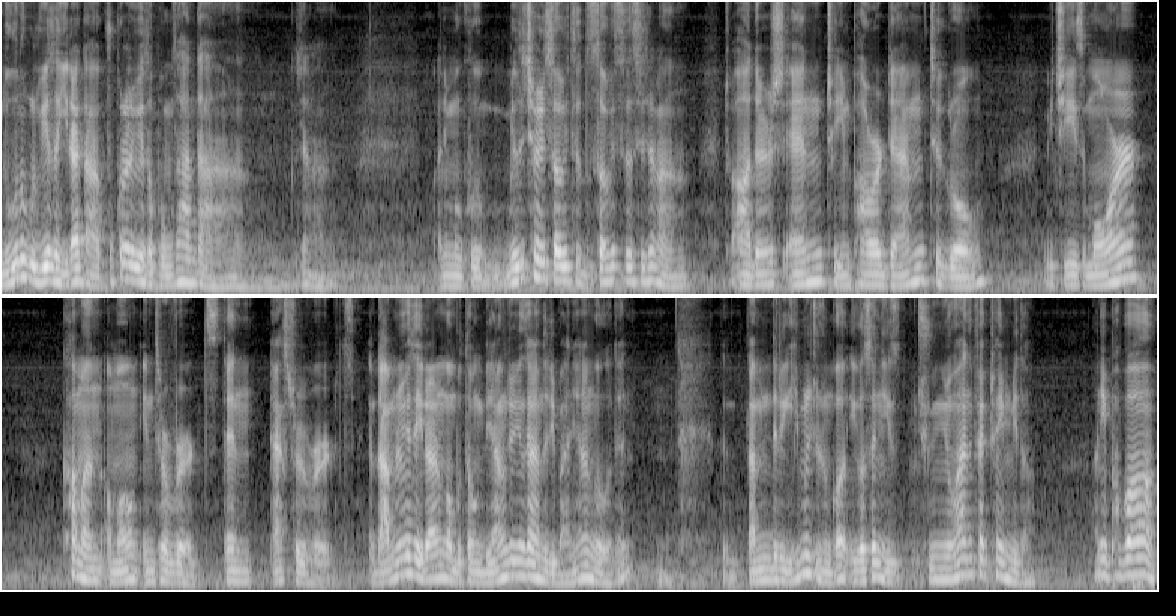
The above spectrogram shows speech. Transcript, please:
누구누구를 위해서 일하다 국가를 위해서 봉사한다. 음, 그잖아. 아니면 그 military service도 서비스 쓰잖아. To others and to empower them to grow, which is more common among introverts than extroverts. 남을 위해서 일하는 건 보통 내향적인 사람들이 많이 하는 거거든. 음, 그 남들에게 힘을 주는 거 이것은 이- 중요한 팩터입니다. 아니 봐봐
